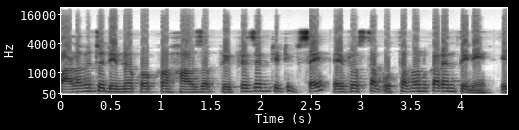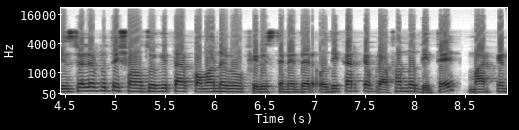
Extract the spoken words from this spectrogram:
পার্লামেন্টের নিম্নকক্ষ হাউস অব রিপ্রেজেন্টেটিভসে এই প্রস্তাব উত্থাপন করেন তিনি। ইসরায়েলের প্রতি সহযোগিতা, কমানো এবং ফিলিস্তিনিদের অধিকারকে প্রাধান্য দিতে মার্কিন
